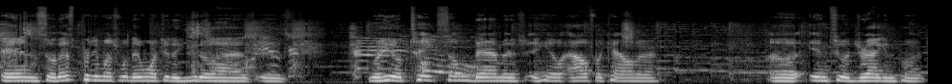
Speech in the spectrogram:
And so that's pretty much what they want you to utilize is where he'll take some damage and he'll alpha counter uh, into a dragon punch.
